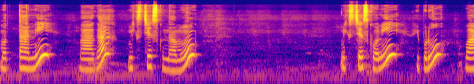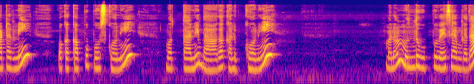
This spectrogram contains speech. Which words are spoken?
మొత్తాన్ని బాగా మిక్స్ చేసుకుందాము మిక్స్ చేసుకొని ఇప్పుడు వాటర్ని ఒక కప్పు పోసుకొని మొత్తాన్ని బాగా కలుపుకొని మనం ముందు ఉప్పు వేసాం కదా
